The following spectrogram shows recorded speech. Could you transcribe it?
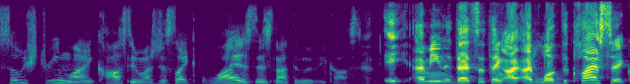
so streamlined costume. I was just like, why is this not the movie costume? It, I mean, that's the thing. I, I love the classic,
